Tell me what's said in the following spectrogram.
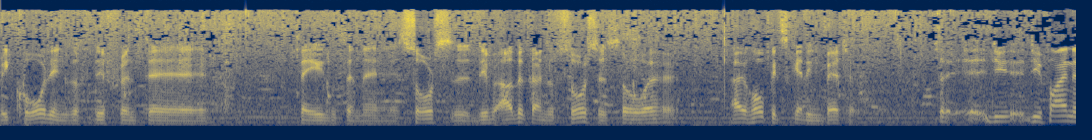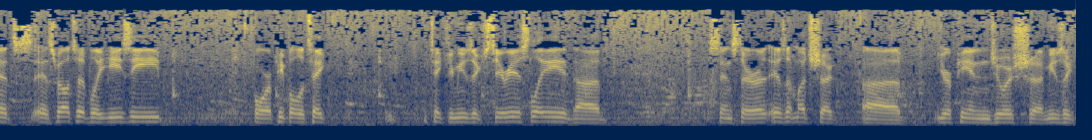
recordings of different uh, things and uh, sources, diff- other kinds of sources. So uh, I hope it's getting better. So, uh, do you, do you find it's it's relatively easy for people to take take your music seriously, uh, since there isn't much uh, uh, European Jewish uh, music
